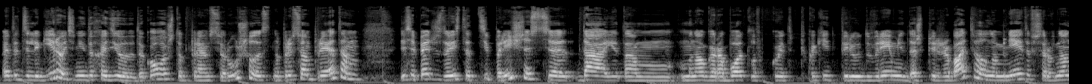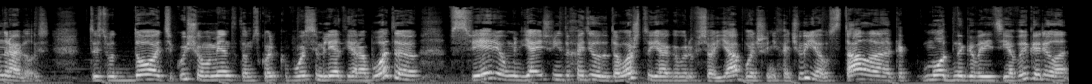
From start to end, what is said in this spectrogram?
это делегировать и не доходило до такого, чтобы прям все рушилось. Но при всем при этом здесь опять же зависит от типа личности. Да, я там много работала в, в какие-то периоды времени, даже перерабатывала, но мне это все равно нравилось. То есть вот до текущего момента, там сколько, 8 лет я работаю в сфере, у меня еще не доходило до того, что я говорю, все, я больше не хочу, я устала, как модно говорить, я выгорела.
